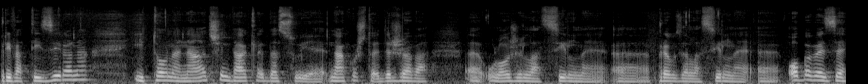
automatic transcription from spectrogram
privatizirana i to na način dakle, da su je, nakon što je država uložila silne, preuzela silne obaveze,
